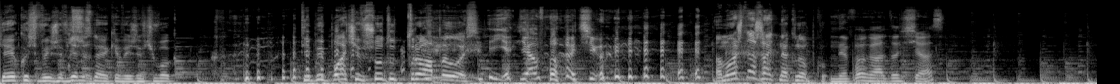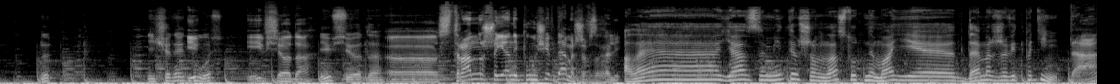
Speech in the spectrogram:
Я якось вижив, я не знаю, як я вижив, чувак. Ти би бачив, що тут трапилось. Я, я бачу. А можеш нажати на кнопку? Непогано, щас. Ну. Нічого не І- відбулось. І все, да. І все, да. Е, странно, що я не получив демеджа взагалі. Але я замітив, що в нас тут немає демеджа від падінь. Да?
